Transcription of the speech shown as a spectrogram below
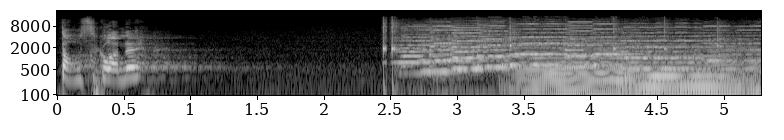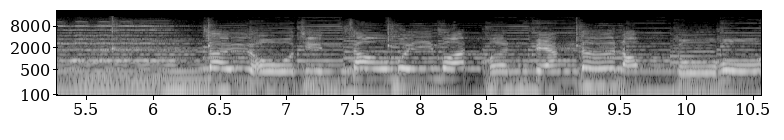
都是怪呢。hồ chín sau mươi mốt bần phèng đơ lọc thủ hồ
